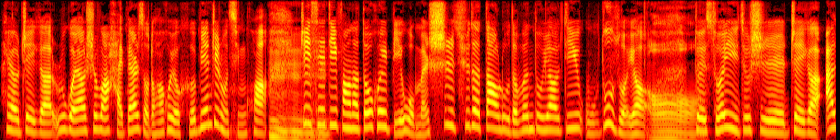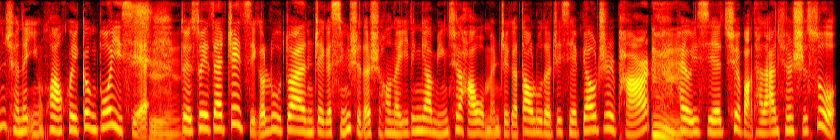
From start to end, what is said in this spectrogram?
还有这个如果要是往海边走的话，会有河边这种情况。嗯嗯，这些地方呢，都会比我们市区的道路的温度要低五度左右。哦，对，所以就是这个安全的隐患会更多一些。是，对，所以在这几个路段这个行驶的时候呢，一定要明确好我们这个道路的这些标志牌儿。嗯，还有一些确保它的安全时速。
